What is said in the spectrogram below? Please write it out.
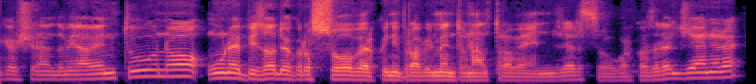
che uscirà nel 2021, un episodio crossover, quindi probabilmente un altro Avengers o qualcosa del genere.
